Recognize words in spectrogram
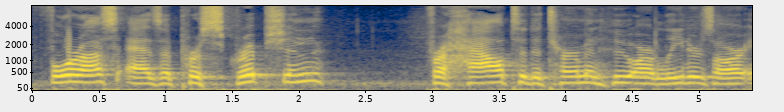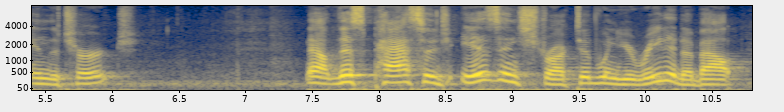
for us as a prescription for how to determine who our leaders are in the church? Now, this passage is instructive when you read it about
